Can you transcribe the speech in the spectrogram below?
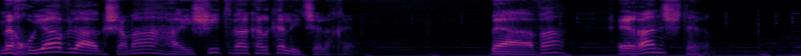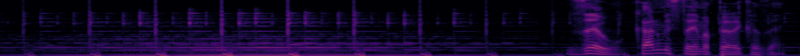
מחויב להגשמה האישית והכלכלית שלכם. באהבה, ערן שטרן. זהו, כאן מסתיים הפרק הזה.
